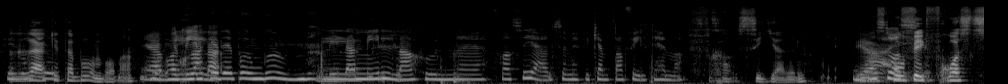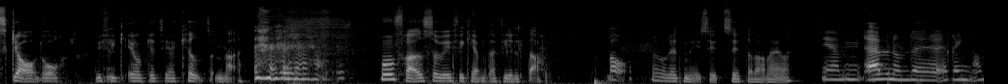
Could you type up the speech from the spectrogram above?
Finns det- Räketa-bomberna. Ja, vår lilla, bum bum. lilla Nilla hon eh, frös ihjäl så vi fick hämta en fil till henne. Frös ihjäl. Ja, hon fick frostskador. Vi fick åka till akuten. Nej. Hon frös och vi fick hämta filtar. Ja. Det var rätt mysigt att sitta där nere. Ja, Mm, även om det regnar.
